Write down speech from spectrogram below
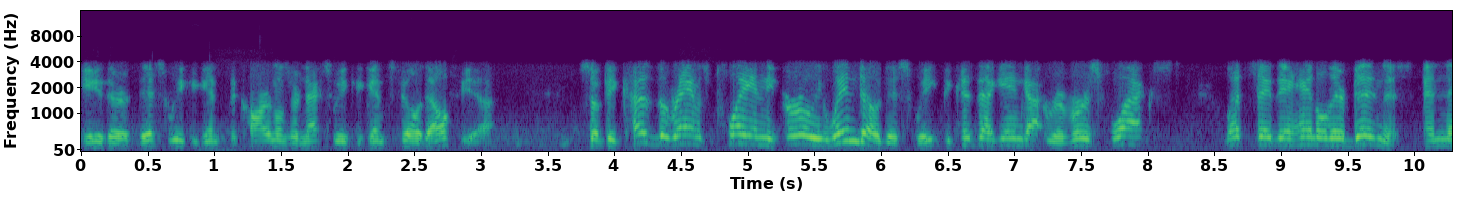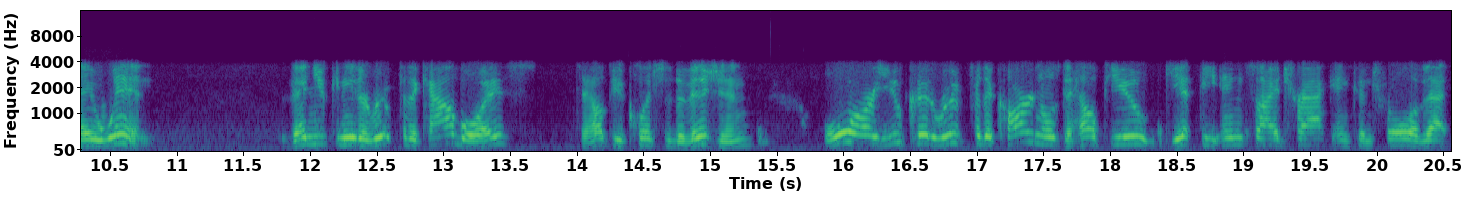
either this week against the Cardinals or next week against Philadelphia. So because the Rams play in the early window this week, because that game got reverse flexed, let's say they handle their business and they win. Then you can either root for the Cowboys to help you clinch the division, or you could root for the Cardinals to help you get the inside track and control of that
